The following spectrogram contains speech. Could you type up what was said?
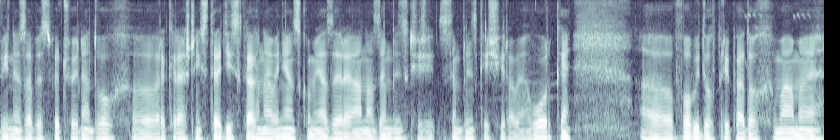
Vine zabezpečuje na dvoch e, rekreačných strediskách na Vinianskom jazere a na Zemplínskej šíravej hôrke. E, v obidvoch prípadoch máme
